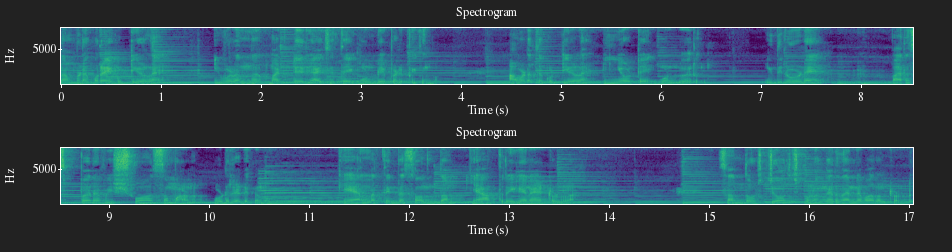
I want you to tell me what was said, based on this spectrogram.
നമ്മുടെ കുറേ കുട്ടികളെ ഇവിടുന്ന് മറ്റൊരു രാജ്യത്തെ കൊണ്ടുപോയി പഠിപ്പിക്കുന്നു. അവിടുത്തെ കുട്ടികളെ ഇങ്ങോട്ടേക്ക് കൊണ്ടുവരുന്നു. ഇതിലൂടെ പരസ്പര വിശ്വാസമാണ് ഉടലെടുക്കുന്നത്. കേരളത്തിന്റെ സ്വന്തം യാത്രികനായിട്ടുള്ള സന്തോഷ് ജോർജ് കുളങ്ങര തന്നെ പറഞ്ഞിട്ടുണ്ട്.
